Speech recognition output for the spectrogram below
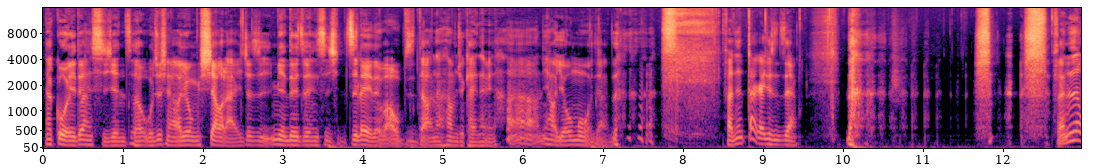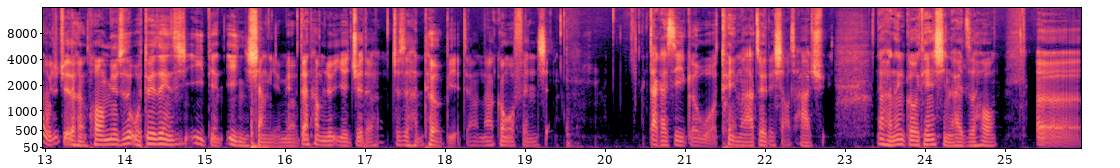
那过了一段时间之后，我就想要用笑来就是面对这件事情之类的吧，我不知道。那他们就开始那边哈，你好幽默这样子，反正大概就是这样。反正我就觉得很荒谬，就是我对这件事情一点印象也没有，但他们就也觉得就是很特别，这样，然后跟我分享，大概是一个我退麻醉的小插曲。那反正隔天醒来之后，呃，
